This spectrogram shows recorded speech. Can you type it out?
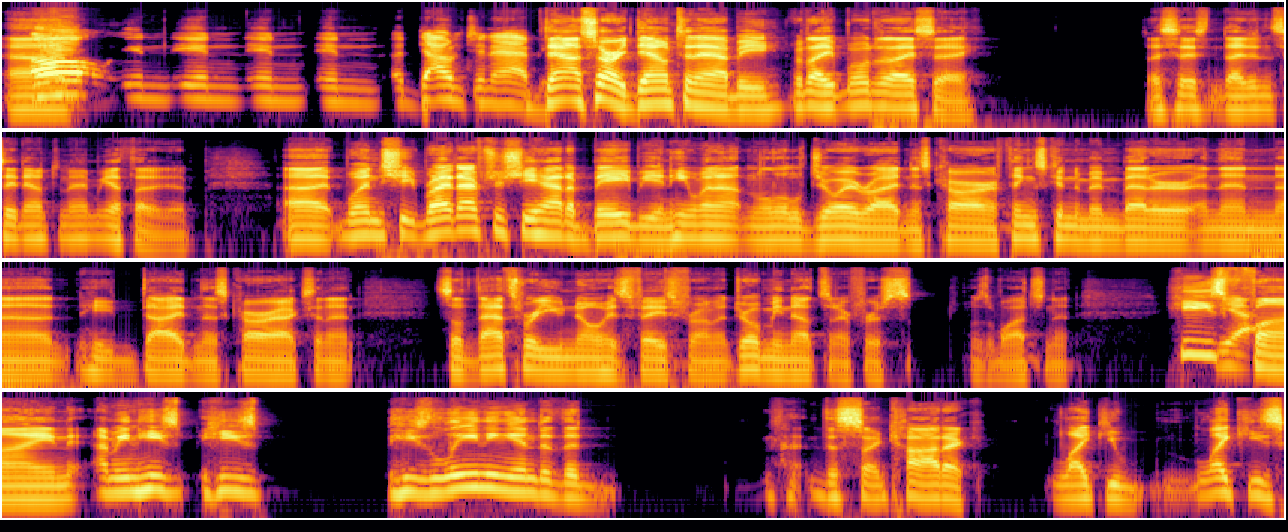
Uh, oh in in in in uh, Downton Abbey Down, sorry, Downton Abbey. What I what did I say? Did I say I didn't say Downton Abbey. I thought I did. Uh, when she right after she had a baby and he went out in a little joyride in his car, things couldn't have been better, and then uh, he died in this car accident. So that's where you know his face from. It drove me nuts when I first was watching it. He's Yeah. fine. I mean, he's he's he's leaning into the the psychotic like you like he's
